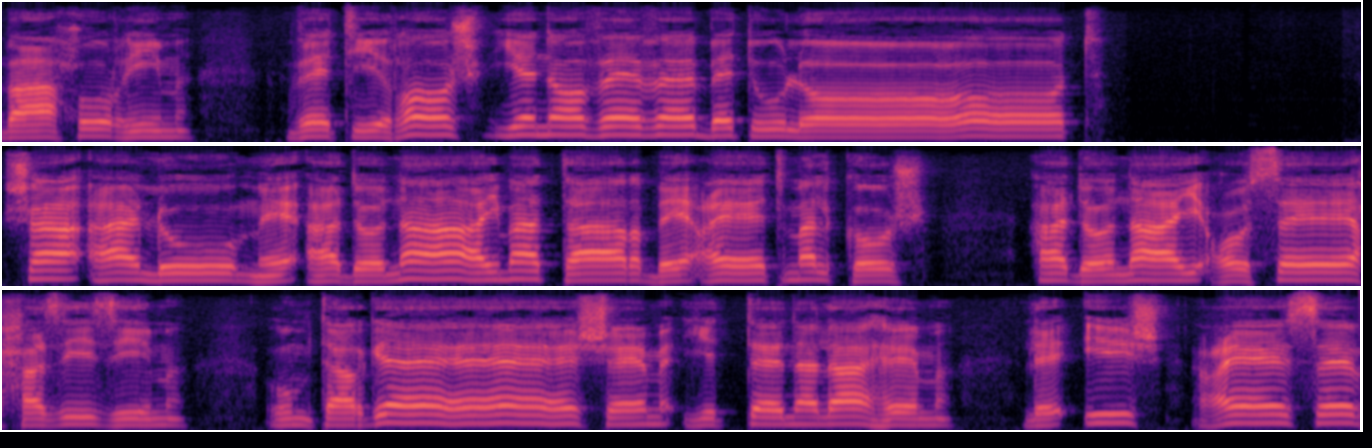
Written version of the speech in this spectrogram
בחורים, ותירוש ינובב בתולות. שאלו מאדוני מטר בעת מלקוש, אדוני עושה חזיזים, ומטר גשם ייתן להם, לאיש עשב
